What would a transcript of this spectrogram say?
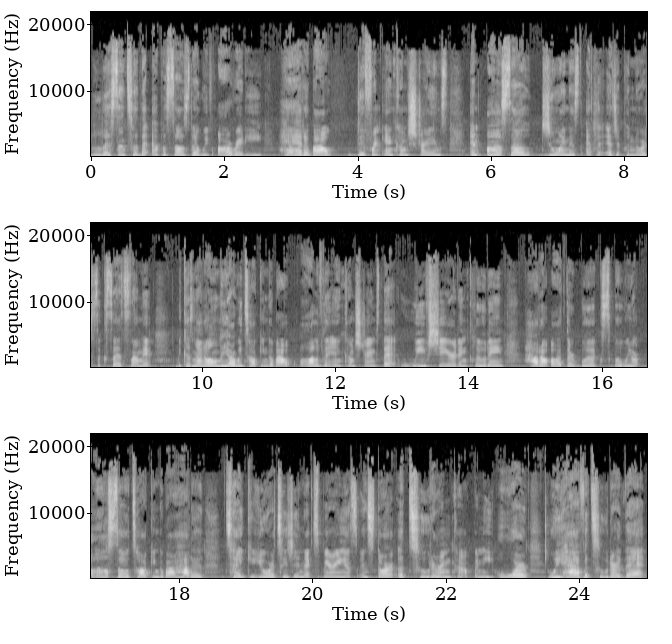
listen to the episodes that we've already had about different income streams and also join us at the Edupreneur Success Summit because not only are we talking about all of the income streams that we've shared, including how to author books, but we are also talking about how to take your teaching experience and start a tutoring company. Or we have a tutor that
